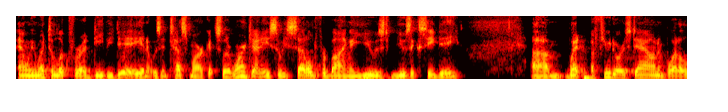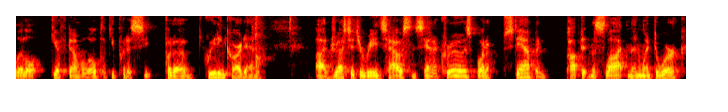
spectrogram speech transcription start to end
And we went to look for a dvd and it was in test market so there weren't any so we settled for buying a used music cd um, went a few doors down and bought a little gift envelope like you put a put a greeting card in uh, addressed it to Reed's house in Santa Cruz, bought a stamp and popped it in the slot, and then went to work.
